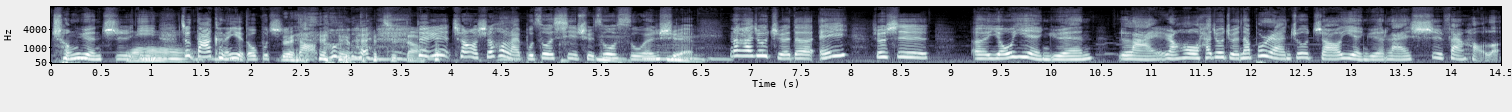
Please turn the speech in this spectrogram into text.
成员之一，哦、就大家可能也都不知道，对 不对？对，因为陈老师后来不做戏曲，做俗文学，那他就觉得，哎，就是呃，有演员来，然后他就觉得那不然就找演员来示范好了。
